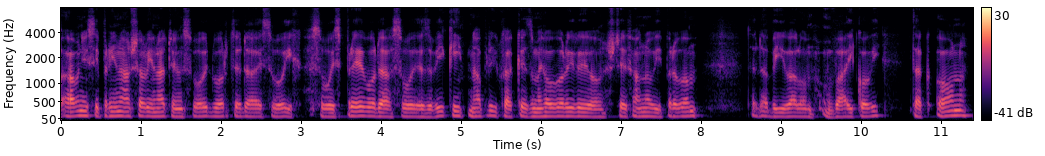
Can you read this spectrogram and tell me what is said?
a oni si prinášali na ten svoj dvor teda aj svojich, svoj sprievod a svoje zvyky. Napríklad, keď sme hovorili o Štefanovi I, teda bývalom Vajkovi, tak on,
